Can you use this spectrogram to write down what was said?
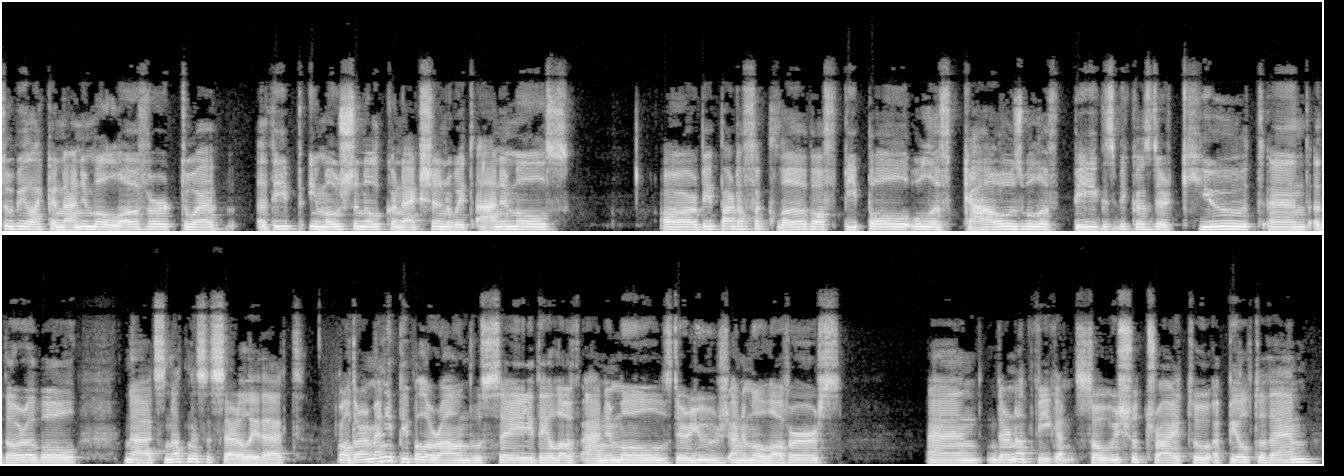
to be like an animal lover to have a deep emotional connection with animals or be part of a club of people who love cows, who love pigs because they're cute and adorable no, it's not necessarily that. Well, there are many people around who say they love animals, they're huge animal lovers, and they're not vegan. So we should try to appeal to them,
